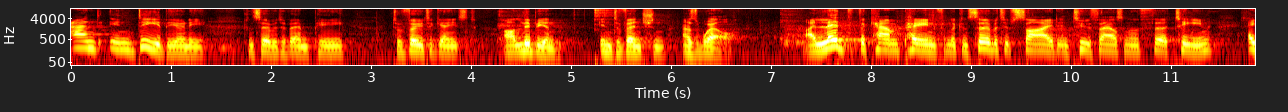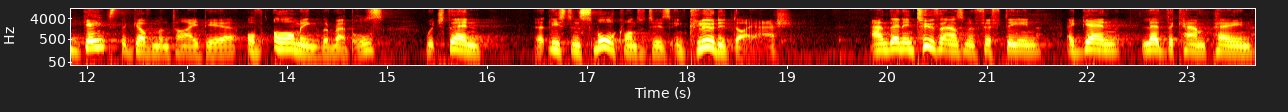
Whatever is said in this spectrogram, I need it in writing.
and indeed the only Conservative MP to vote against our Libyan intervention as well. I led the campaign from the Conservative side in 2013 against the government idea of arming the rebels, which then, at least in small quantities, included Daesh, and then in 2015, again led the campaign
